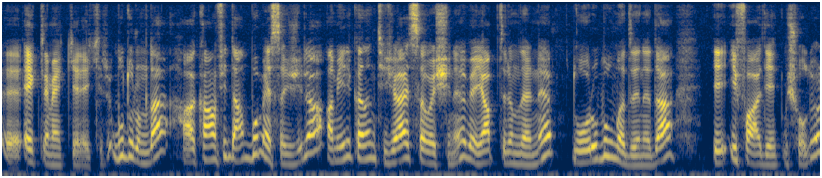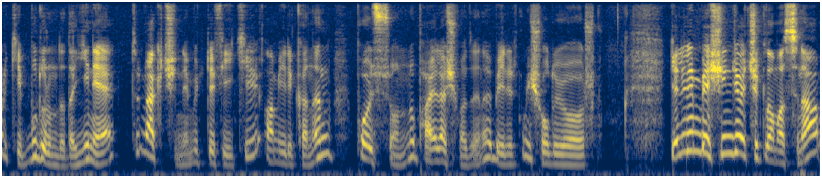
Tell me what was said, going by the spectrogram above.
e, eklemek gerekir. Bu durumda Hakan Fidan bu mesajıyla Amerika'nın ticaret savaşını ve yaptırımlarını doğru bulmadığını da e, ifade etmiş oluyor ki bu durumda da yine tırnak içinde müttefiki Amerika'nın pozisyonunu paylaşmadığını belirtmiş oluyor. Gelelim 5. açıklamasına.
